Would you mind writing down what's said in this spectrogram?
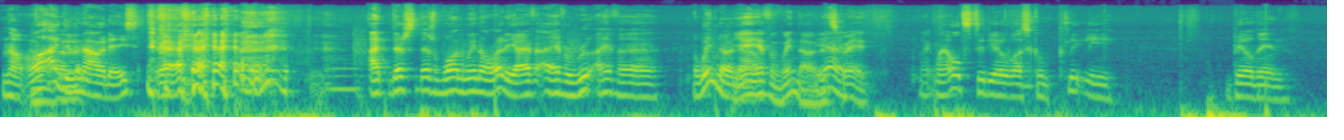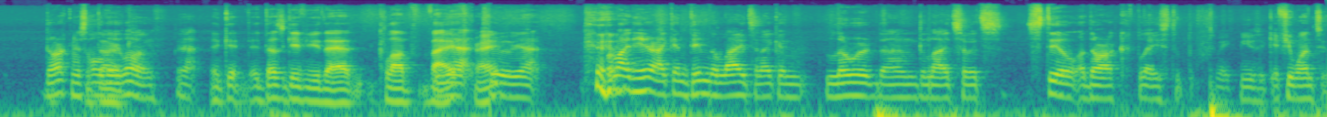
No, well, I Uh, do nowadays. Yeah, I, there's there's one win already. I have I have a I have a, a window now. yeah, you have a window. That's Yeah. great. like my old studio was completely built in, darkness all day long. Yeah, It get, it does give you that club vibe, yeah, right? true, yeah. but right here, I can dim the lights and I can lower down the lights, so it's still a dark place to to make music if you want to.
